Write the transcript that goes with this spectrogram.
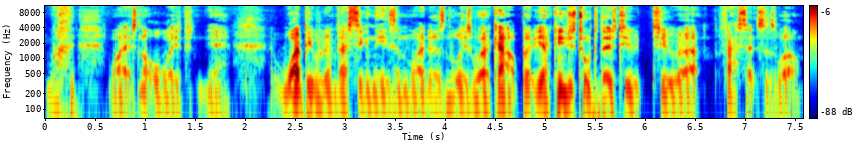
why it's not always, yeah, why people are investing in these and why it doesn't always work out. But yeah, can you just talk to those two two uh, facets as well?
